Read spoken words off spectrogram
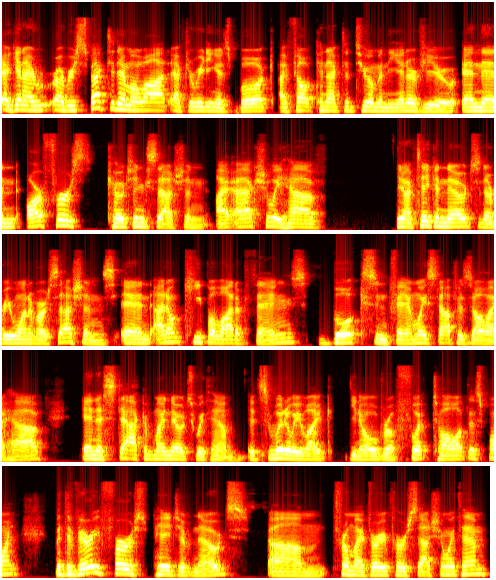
again, I, I respected him a lot after reading his book. I felt connected to him in the interview, and then our first coaching session, I actually have you know, I've taken notes in every one of our sessions, and I don't keep a lot of things. Books and family stuff is all I have, and a stack of my notes with him. It's literally like, you know, over a foot tall at this point. But the very first page of notes um, from my very first session with him,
